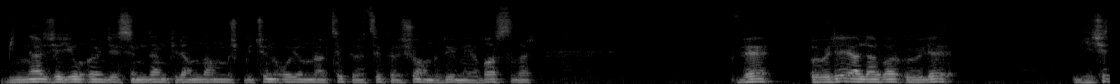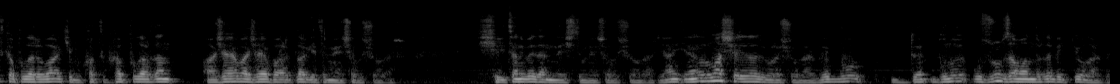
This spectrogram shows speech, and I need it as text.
Binlerce yıl öncesinden planlanmış bütün oyunlar tıkır tıkır şu anda düğmeye bastılar. Ve öyle yerler var, öyle geçit kapıları var ki bu katı kapılardan acayip acayip varlıklar getirmeye çalışıyorlar. Şeytanı bedenleştirmeye çalışıyorlar. Yani inanılmaz şeylerle uğraşıyorlar ve bu bunu uzun zamandır da bekliyorlardı.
